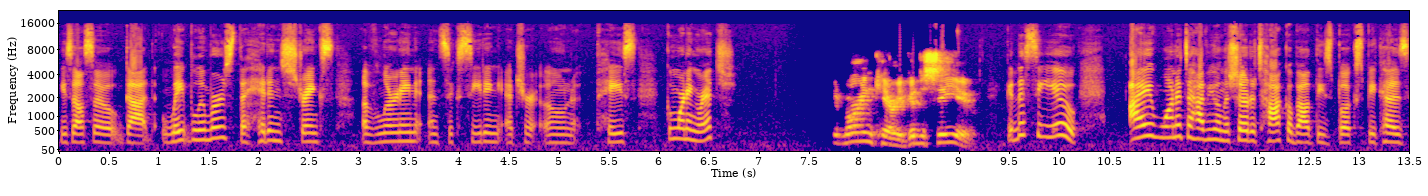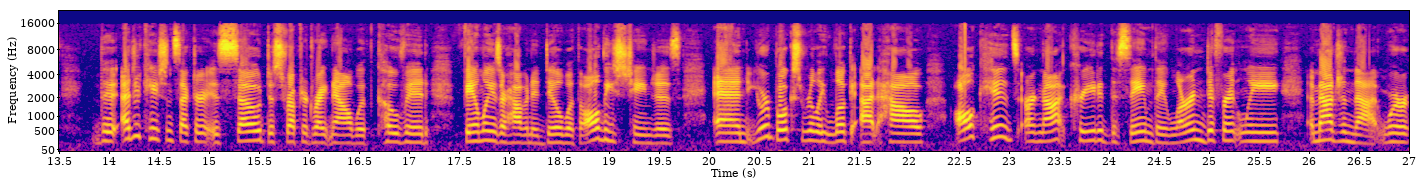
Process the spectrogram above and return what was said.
He's also got Late Bloomers, The Hidden Strengths of Learning and Succeeding at Your Own Pace. Good morning, Rich. Good morning, Carrie. Good to see you. Good to see you. I wanted to have you on the show to talk about these books because the education sector is so disrupted right now with COVID. Families are having to deal with all these changes. And your books really look at how all kids are not created the same. They learn differently. Imagine that. We're,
